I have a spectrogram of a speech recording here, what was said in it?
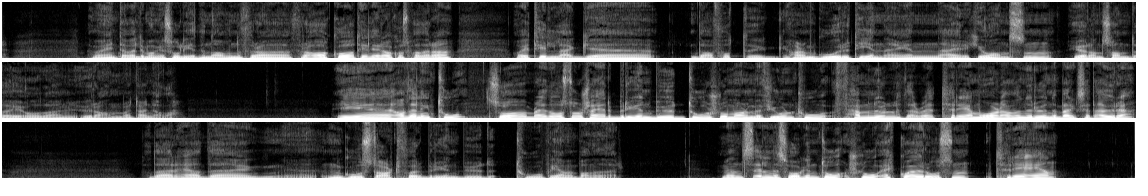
De har henta veldig mange solide navn fra, fra AK, tidligere AK-spillere. Og i tillegg eh, da fått, eh, har de god rutine i Eirik Johansen, Gøran Sandøy og den Uran, blant annet. da. I avdeling to så ble det òg storseier. Bryn Bud 2 slo Malmefjorden 2 5-0. Der ble det tre mål av en Rune Bergseth Aure. Der er det en god start for Bryn Bud 2 på hjemmebane der. Mens Elnesvågen 2 slo Ekko Aurosen 3-1.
